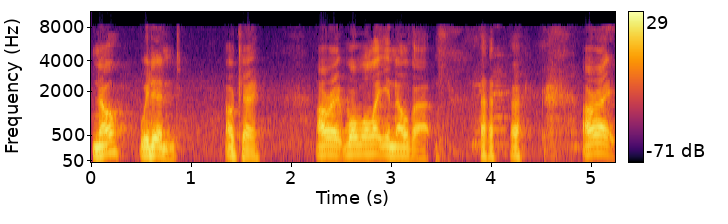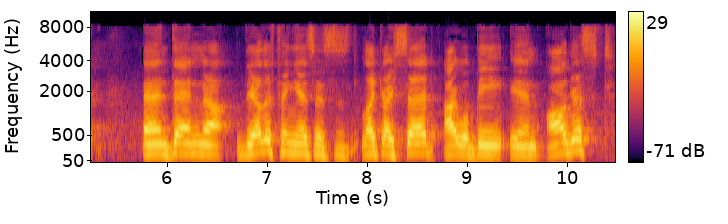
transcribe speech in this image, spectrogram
No, we didn't. Okay. All right, well, we'll let you know that. All right. And then uh, the other thing is, is, like I said, I will be in August.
